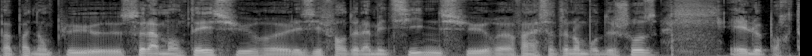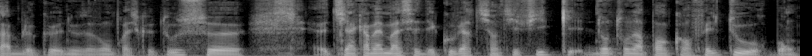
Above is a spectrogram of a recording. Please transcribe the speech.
peut pas non plus euh, se lamenter sur les efforts de la médecine, sur un certain nombre de choses. Et le portable que nous avons presque tous tient quand même à ces découvertes scientifiques dont on n'a pas encore fait le tour. Bon,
